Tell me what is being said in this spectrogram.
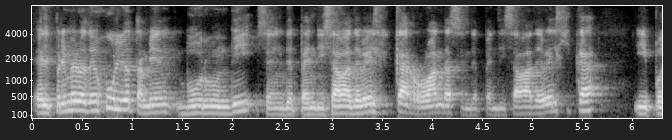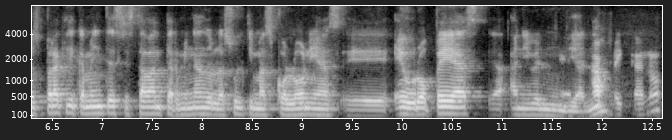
El primero de julio también Burundi se independizaba de Bélgica, Ruanda se independizaba de Bélgica y pues prácticamente se estaban terminando las últimas colonias eh, europeas a, nivel mundial, ¿no? África, ¿no?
